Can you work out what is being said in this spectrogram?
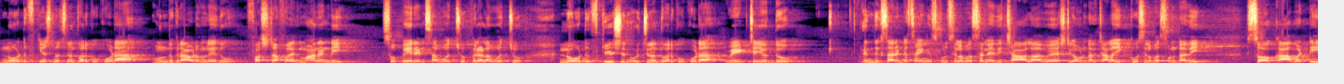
నోటిఫికేషన్ వచ్చినంత వరకు కూడా ముందుకు రావడం లేదు. ఫస్ట్ ఆఫ్ ఆల్ అది మానండి. సో పేరెంట్స్ అవ్వచ్చు పిల్లలు అవ్వచ్చు నోటిఫికేషన్ వచ్చినంత వరకు కూడా వెయిట్ చేయొద్దు. ఎందుకు సార్ అంటే సైనిక్ స్కూల్ సిలబస్ అనేది చాలా వేస్ట్గా ఉంటుంది. చాలా ఎక్కువ సిలబస్ ఉంటుంది. సో కాబట్టి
